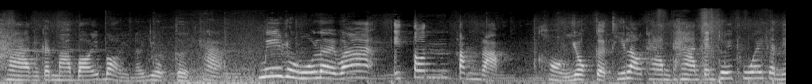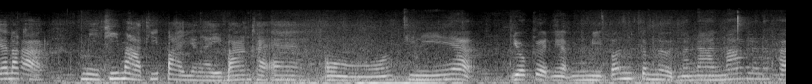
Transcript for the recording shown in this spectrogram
ทานกันมาบ่อยๆแล้วโยเกิร์ต ค่ะ ไม่รู้เลยว่าไอ้ต้นตำรับ ของโยเกิร์ตที่เราทานทานเป็นถ้วยๆกันเนี่ยนะคะ ค่ะ มีที่มาที่ไปยังไงบ้างคะแอร์ อ๋อ ทีนี้เนี่ยโยเกิร์ตเนี่ยมันมีต้นกำเนิดมานานมากแล้วนะคะ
